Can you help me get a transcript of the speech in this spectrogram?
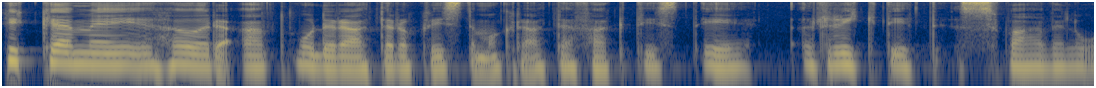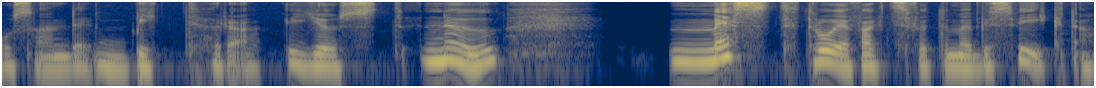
tycker mig höra att moderater och kristdemokrater faktiskt är riktigt svavelosande bittra just nu. Mest tror jag faktiskt för att de är besvikna.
